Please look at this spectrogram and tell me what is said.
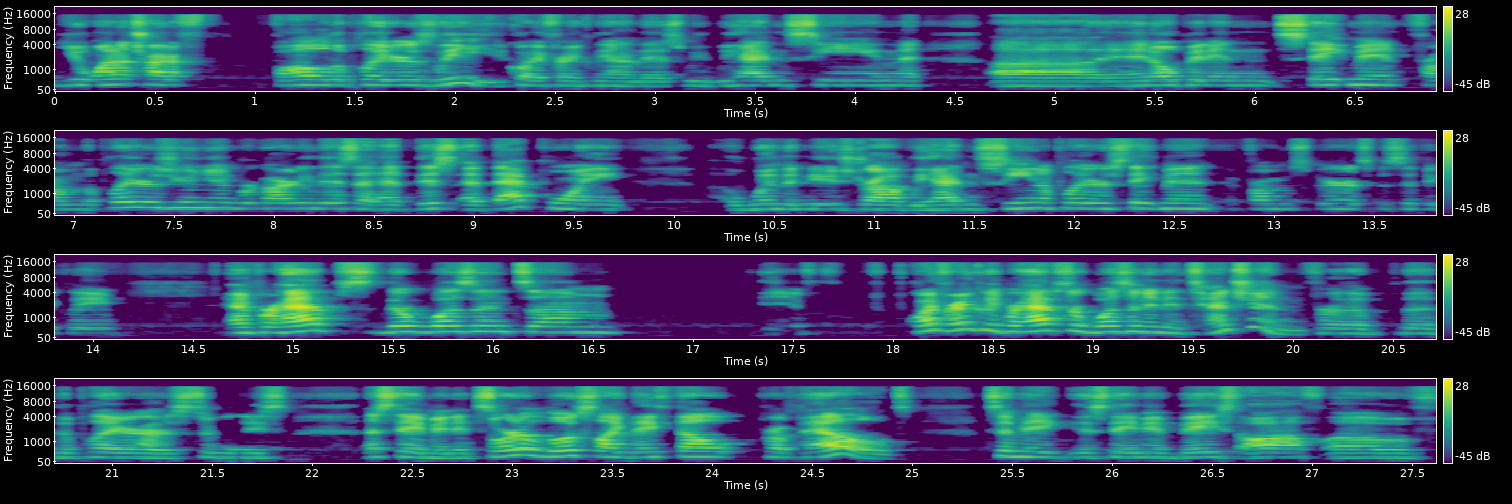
you want to try to follow the player's lead, quite frankly, on this. We we hadn't seen uh, an open statement from the players union regarding this at, at this at that point when the news dropped. We hadn't seen a player statement from Spirit specifically, and perhaps there wasn't. Um, quite frankly, perhaps there wasn't an intention for the, the, the players to release a statement. It sort of looks like they felt propelled to make a statement based off of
